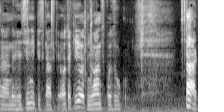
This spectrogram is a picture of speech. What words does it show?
навігаційні підсказки. Отакий от нюанс по звуку. Так,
